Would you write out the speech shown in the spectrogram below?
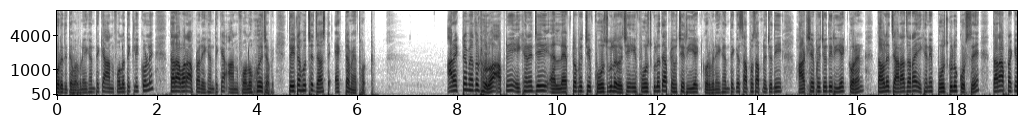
করে দিতে পারবেন। এখান থেকে আনফলোতে ক্লিক করলে, তারা আবার আপনার এখান থেকে আনফলো হয়ে যাবে। তো এটা হচ্ছে জাস্ট একটা মেথড আরেকটা মেথড হলো আপনি এখানে যে ল্যাপটপের যে পোস্টগুলো রয়েছে, এই পোস্টগুলোতে আপনি হচ্ছে রিয়েক্ট করবেন। এখান থেকে সাপোজ আপনি যদি হার্ট শেপে যদি রিয়েক্ট করেন, তাহলে যারা যারা এখানে পোস্টগুলো করছে, তারা আপনাকে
